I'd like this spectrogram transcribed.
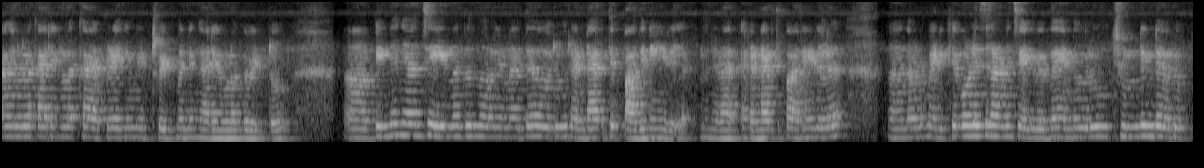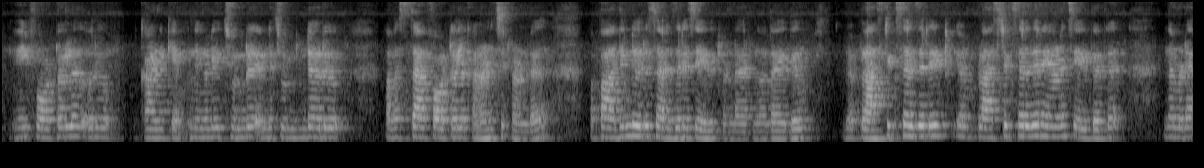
അങ്ങനെയുള്ള കാര്യങ്ങളൊക്കെ ആയപ്പോഴേക്കും ഈ ട്രീറ്റ്മെന്റും കാര്യങ്ങളൊക്കെ വിട്ടു. പിന്നെ ഞാൻ ചെയ്യുന്നത് എന്ന് പറയുന്നത് ഒരു രണ്ടായിരത്തി പതിനേഴിൽ രണ്ടായിരത്തി പതിനേഴിൽ നമ്മുടെ മെഡിക്കൽ കോളേജിലാണ് ചെയ്തത് എന്റെ ഒരു ചുണ്ടിന്റെ ഒരു ഈ ഫോട്ടോയിൽ ഒരു കാണിക്കാം. നിങ്ങളുടെ ഈ ചുണ്ട് എന്റെ ചുണ്ടിന്റെ ഒരു അവസ്ഥ ആ ഫോട്ടോയിൽ കാണിച്ചിട്ടുണ്ട്. അപ്പോൾ അതിന്റെ ഒരു സർജറി ചെയ്തിട്ടുണ്ടായിരുന്നു. അതായത് പ്ലാസ്റ്റിക് സർജറി പ്ലാസ്റ്റിക് സർജറിയാണ് ചെയ്തത്. നമ്മുടെ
